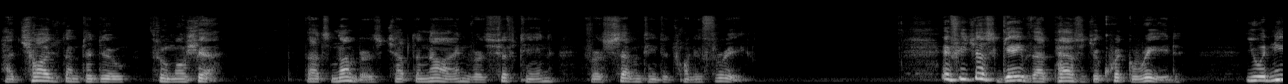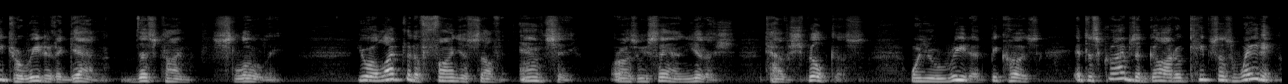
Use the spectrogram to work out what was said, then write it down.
had charged them to do through Moshe. That's Numbers chapter 9, verse 15, verse 17 to 23. If you just gave that passage a quick read, you would need to read it again, this time slowly. You are likely to find yourself antsy, or as we say in Yiddish, to have spilkus, when you read it because it describes a God who keeps us waiting,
